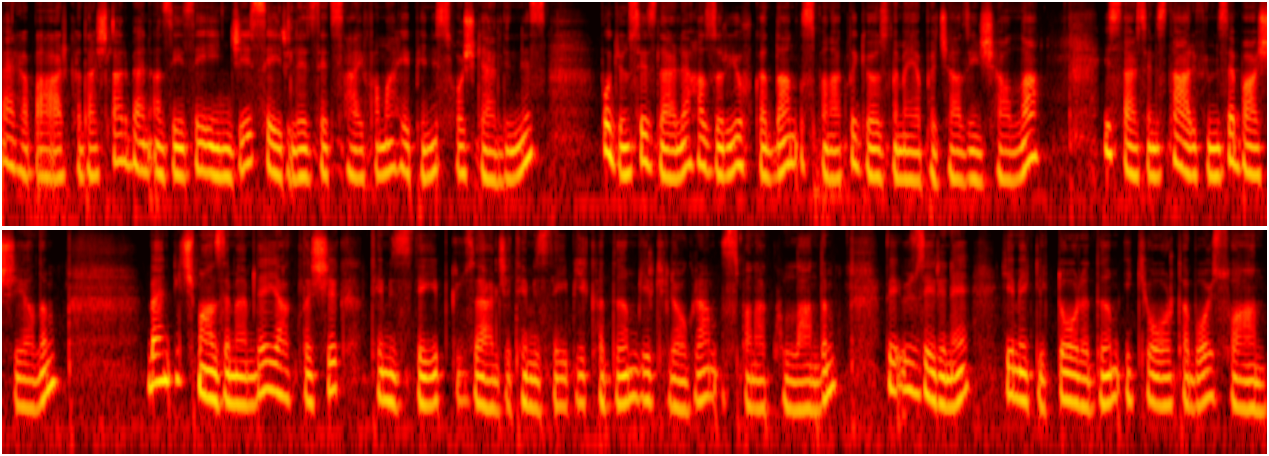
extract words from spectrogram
Merhaba arkadaşlar ben Azize İnci Seyri Lezzet sayfama hepiniz hoş geldiniz. Bugün sizlerle hazır yufkadan ıspanaklı gözleme yapacağız inşallah. İsterseniz tarifimize başlayalım. Ben iç malzememde yaklaşık temizleyip güzelce temizleyip yıkadığım 1 kilogram ıspanak kullandım. Ve üzerine yemeklik doğradığım 2 orta boy soğan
